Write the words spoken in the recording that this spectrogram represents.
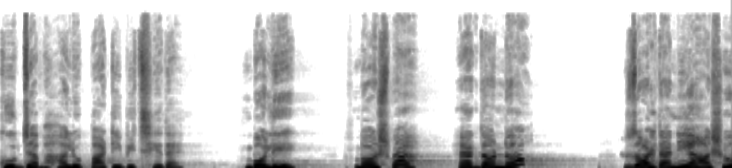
কুবজা ভালো পাটি বিছিয়ে দেয়। বলে, বসবা, এক দণ্ড? জলটা নিয়ে আসু।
